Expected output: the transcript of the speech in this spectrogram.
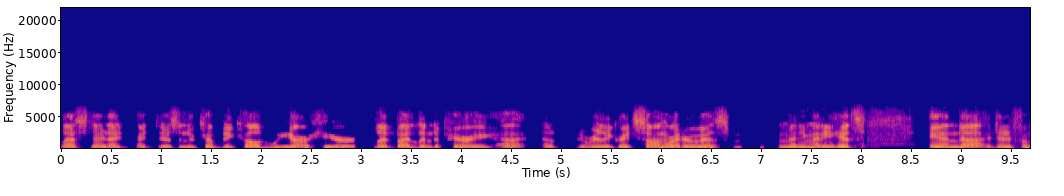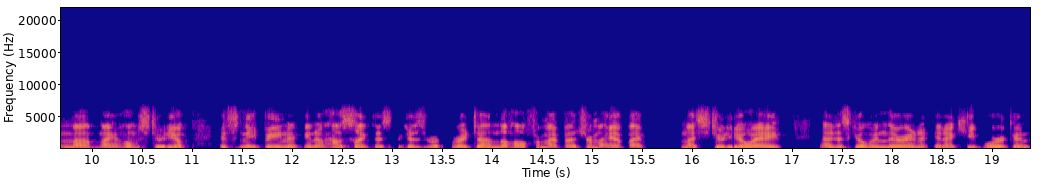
Last night, I, I there's a new company called We Are Here, led by Linda Perry, uh, a, really great songwriter who has many many hits, and uh, I did it from uh, my home studio. It's neat being in a house like this because r- right down the hall from my bedroom, I have my my studio A. I just go in there and and I keep working,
